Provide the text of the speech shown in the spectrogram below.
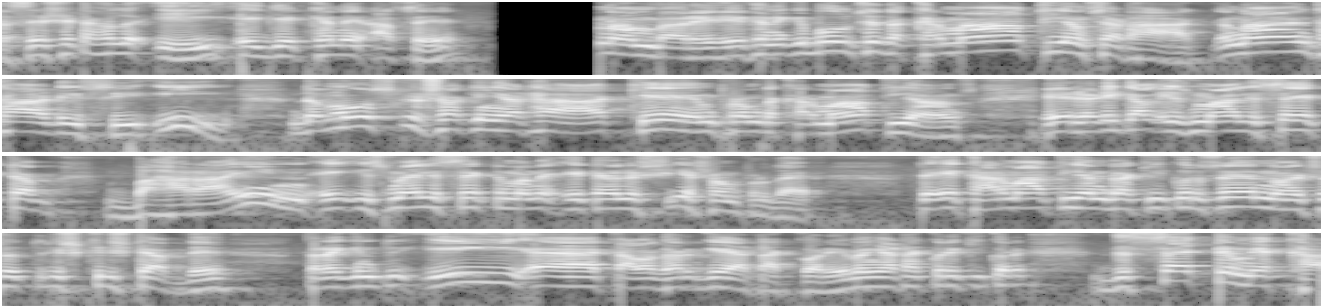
আছে, সেটা হলো এই এই যে এখানে আছে নাম্বারে, এখানে কি বলছে? The Qarmatians attack nine thirty CE the most shocking attack came from the Qarmatians a radical Ismaili sect of Bahrain এই ইসমাইল সেক্ট মানে এটা হলো শিয়া সম্প্রদায়ের। তো এই খারমাথিয়ানরা কী করছে? নয়শো ত্রিশ খ্রিস্টাব্দে তারা কিন্তু এই কাবাঘরকে অ্যাটাক করে। এবং অ্যাটাক করে কি করে? The sect Mecca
